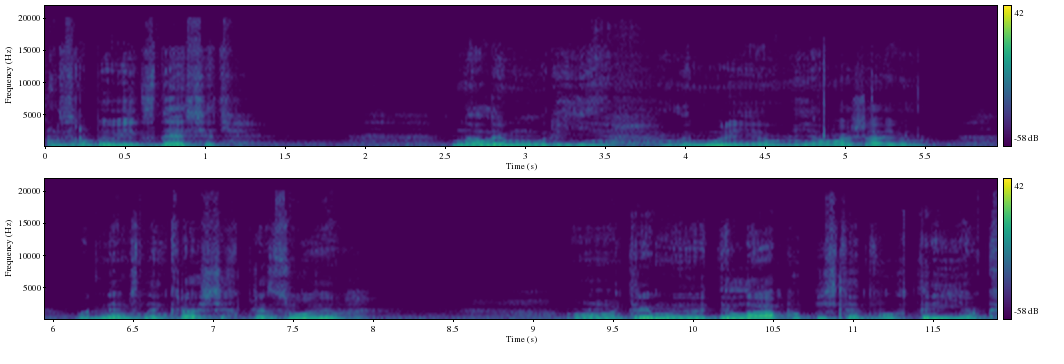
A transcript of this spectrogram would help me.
Зробив X10 на Лемурії. Лемурію я вважаю одним з найкращих призовів. Отримую і лапу після двох трійок.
